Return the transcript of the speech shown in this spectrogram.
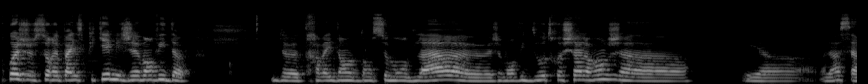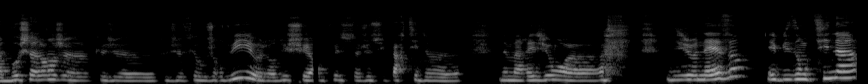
Pourquoi je ne saurais pas expliquer, mais j'avais envie de de travailler dans dans ce monde-là, j'avais envie d'autres challenges, et voilà, c'est un beau challenge que je, que je fais aujourd'hui. Aujourd'hui, je suis en plus, je suis partie de, de ma région euh, dijonnaise et byzantine.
